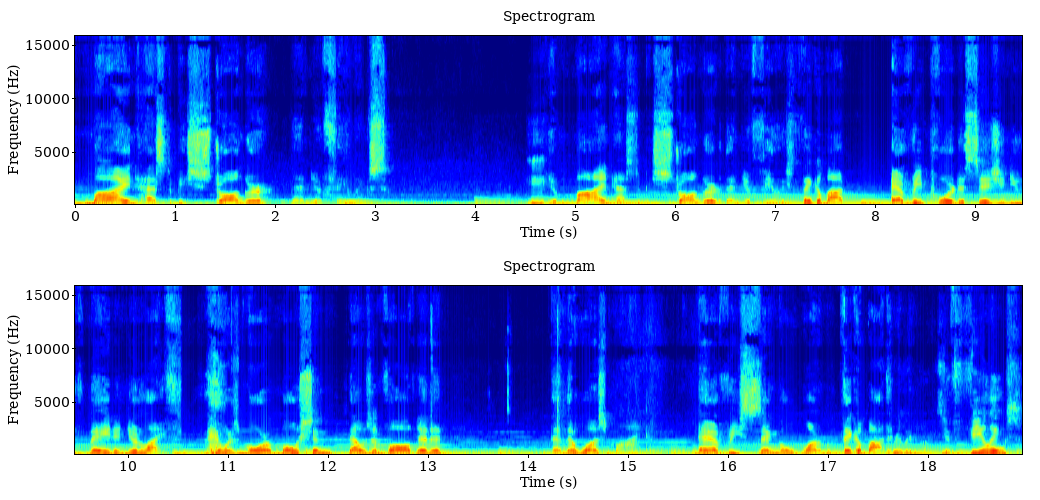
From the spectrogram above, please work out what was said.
mind has to be stronger than your feelings. Mm. Your mind has to be stronger than your feelings. Think about every poor decision you've made in your life. There was more emotion that was involved in it than there was mind. Every single one of them. Think about it. Really was. Your feelings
